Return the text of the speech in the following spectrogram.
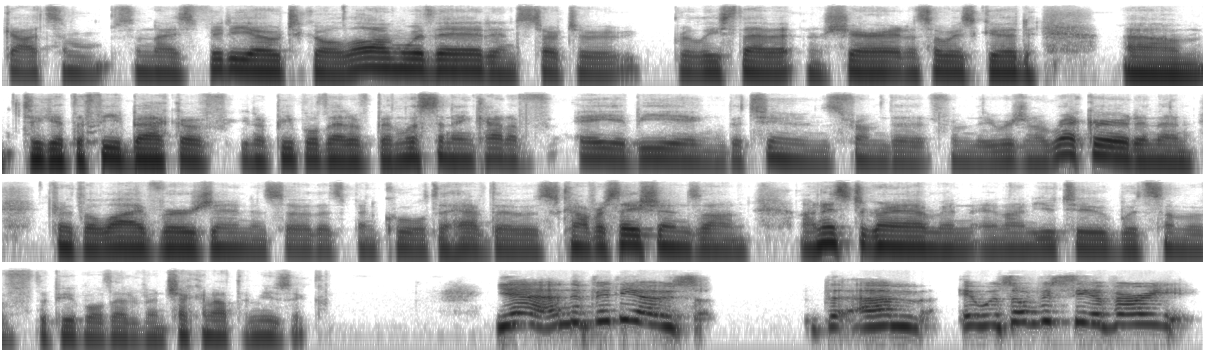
got some some nice video to go along with it and start to release that and share it. And it's always good um, to get the feedback of you know people that have been listening, kind of a being the tunes from the from the original record and then from the live version. And so that's been cool to have those conversations on on Instagram and, and on YouTube with some of the people that have been checking out the music. Yeah, and the videos, the, um, it was obviously a very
